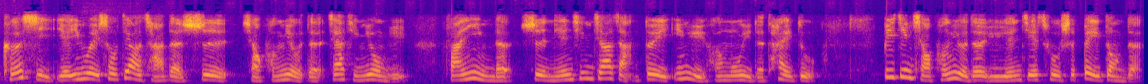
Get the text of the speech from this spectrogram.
可喜也因为受调查的是小朋友的家庭用语，反映的是年轻家长对英语和母语的态度。毕竟小朋友的语言接触是被动的，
